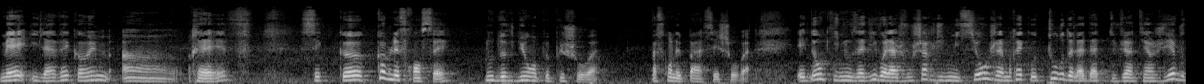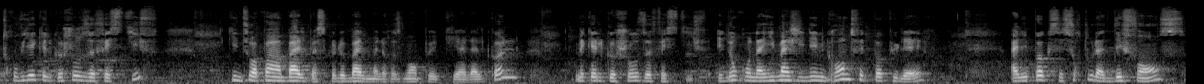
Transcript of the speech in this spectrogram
Mais il avait quand même un rêve, c'est que, comme les Français, nous devenions un peu plus chauvins. Parce qu'on n'est pas assez chauvin. Et donc, il nous a dit, voilà, je vous charge d'une mission, j'aimerais qu'autour de la date du 21 juillet, vous trouviez quelque chose de festif, qui ne soit pas un bal, parce que le bal, malheureusement, peut être lié à l'alcool, mais quelque chose de festif. Et donc, on a imaginé une grande fête populaire. À l'époque, c'est surtout la défense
